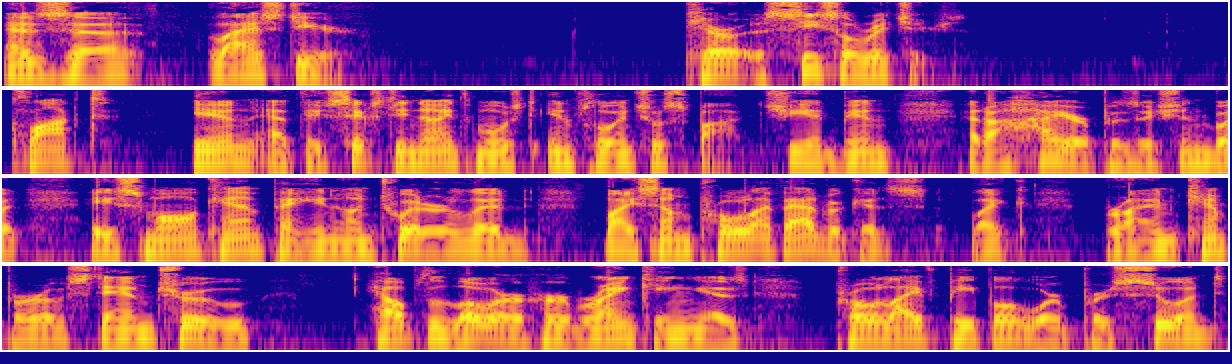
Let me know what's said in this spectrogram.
As uh, last year, Cecile Richards clocked in at the 69th most influential spot. She had been at a higher position, but a small campaign on Twitter led by some pro life advocates like Bryan Kemper of Stand True helped lower her ranking as pro life people were pursuant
